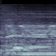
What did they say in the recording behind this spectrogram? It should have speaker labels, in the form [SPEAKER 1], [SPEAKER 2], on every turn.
[SPEAKER 1] for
